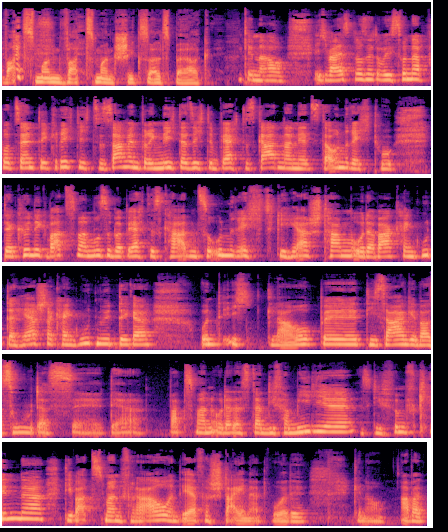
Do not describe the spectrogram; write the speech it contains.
Watzmann, Watzmann, Schicksalsberg. Genau. Ich weiß bloß nicht, ob ich es hundertprozentig richtig zusammenbringe. Nicht, dass ich dem Berchtesgadenern jetzt da Unrecht tue. Der König Watzmann muss über Berchtesgaden zu Unrecht geherrscht haben oder war kein guter Herrscher, kein gutmütiger. Und ich glaube, die Sage war so, dass äh, der Watzmann oder dass dann die Familie, also die fünf Kinder, die Watzmann-Frau und er versteinert wurde. Genau. Aber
